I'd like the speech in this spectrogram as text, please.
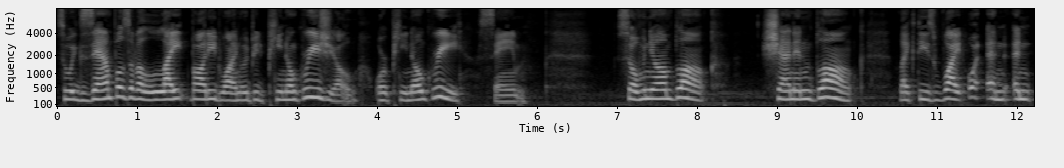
So examples of a light bodied wine would be Pinot Grigio or Pinot Gris, same. Sauvignon Blanc, Chenin Blanc, like these white or, and and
